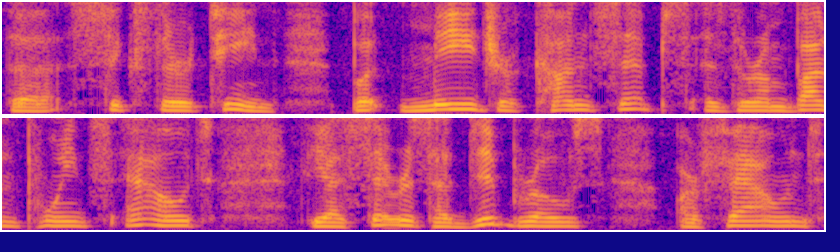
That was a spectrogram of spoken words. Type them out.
the 613, but major concepts, as the Ramban points out, the Aseres Hadibros are found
